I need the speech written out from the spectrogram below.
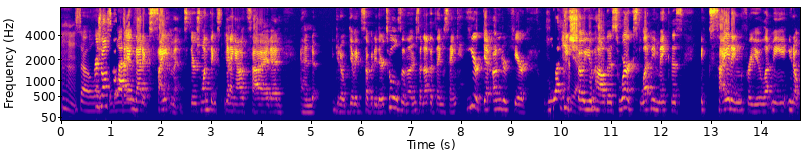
mm-hmm. so there's like, also adding if... that excitement there's one thing standing yeah. outside and and you know giving somebody their tools and there's another thing saying here get under here let me yeah. show you how this works let me make this exciting for you let me you know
